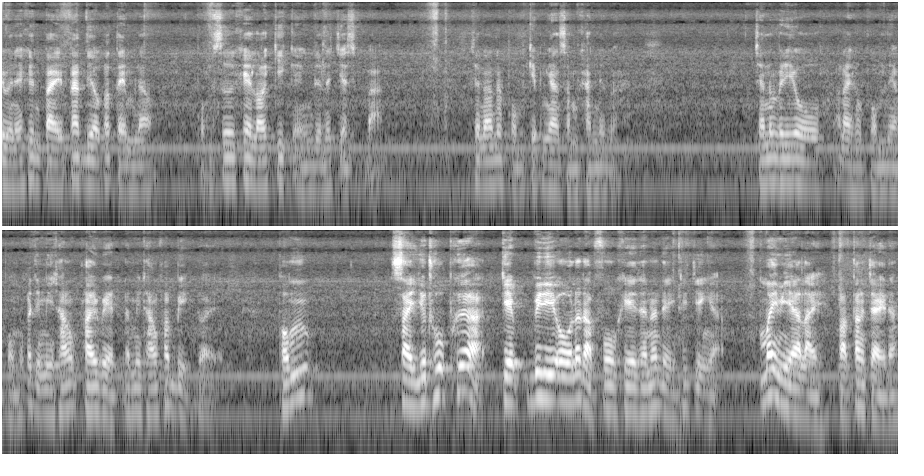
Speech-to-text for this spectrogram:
แบบนี้ขึ้นไปแป๊บเดียวก็เต็มแล้ว ผมซื้อแค่ร้อยกิกเองเดือนละ 70 บาท ฉะนั้นผมเก็บงานสำคัญดีกว่า ฉะนั้นวิดีโออะไรของผมเนี่ย ผมก็จะมีทั้ง private และมีทั้ง public ด้วย ผมใส่ YouTube เพื่อเก็บวิดีโอระดับ 4K เท่านั้นเองที่จริงอะไม่มีอะไรความตั้งใจนะ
